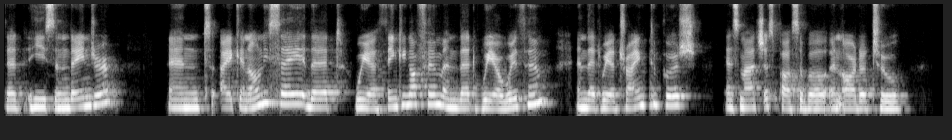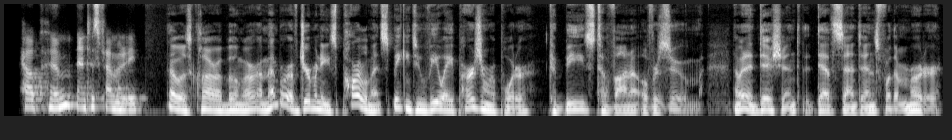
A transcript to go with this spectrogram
that he's in danger. And I can only say that we are thinking of him and that we are with him and that we are trying to push as much as possible in order to help him and his family. That was Clara Bunger, a member of Germany's parliament, speaking to VOA Persian reporter Kambiz Tavana over Zoom. Now, in addition to the death sentence for the murder,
